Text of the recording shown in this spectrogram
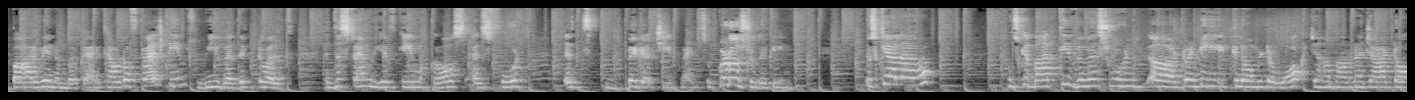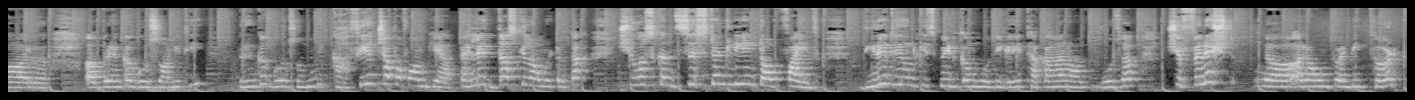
बारहवें नंबर पे आए थे। Out of twelve teams we were the twelfth and this time we have came across as fourth it's big achievement so kudos to the team उसके अलावा, उसके बाद थी women's two twenty kilometre walk जहाँ भावना जाट और प्रियंका गोस्वामी थी। प्रियंका गोस्वामी ने काफ़ी अच्छा परफॉर्म किया। पहले 10 किलोमीटर तक she was consistently in top five धीरे धीरे उनकी स्पीड कम होती गई, थकान और वो सब। She finished around twenty third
